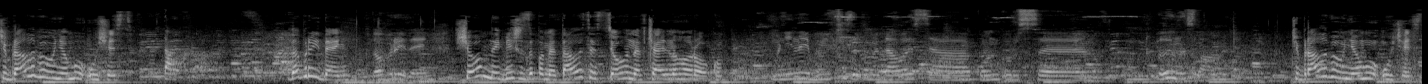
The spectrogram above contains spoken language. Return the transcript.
Чи брали ви у ньому участь? Так. Добрий день. Добрий день. Що вам найбільше запам'яталося з цього навчального року? Мені найбільше запам'яталося конкурс Хвилина слави. Чи брали ви у ньому участь?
